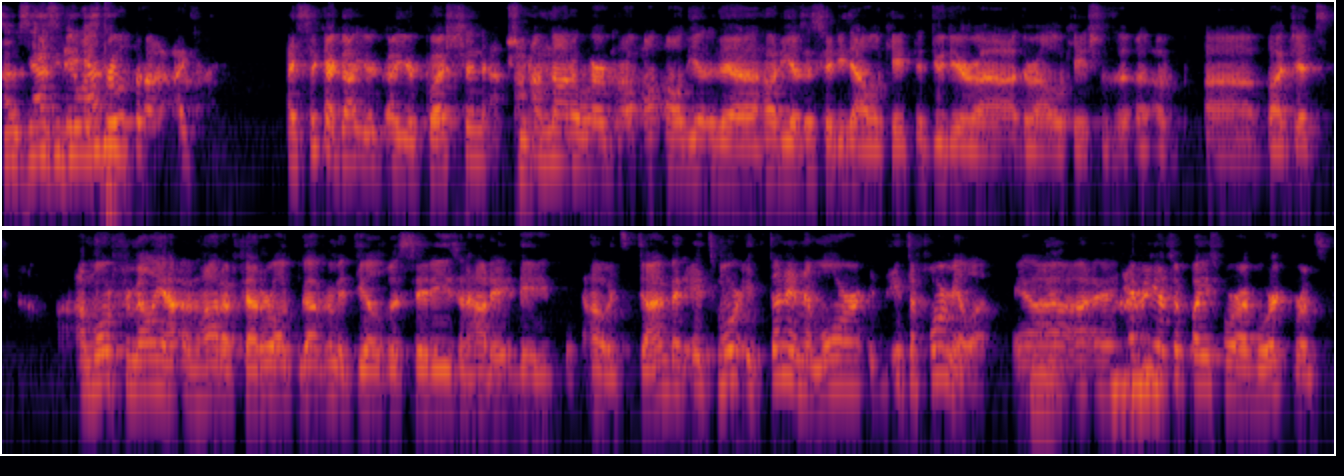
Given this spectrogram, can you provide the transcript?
I was asking you. Other... I, I think I got your uh, your question. Sure. I'm not aware of how all the, the how the other cities allocate do their uh, their allocations of, of uh, budgets. I'm more familiar of how the federal government deals with cities and how they, they how it's done, but it's more it's done in a more it's a formula. Uh, every other place where I've worked where it's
